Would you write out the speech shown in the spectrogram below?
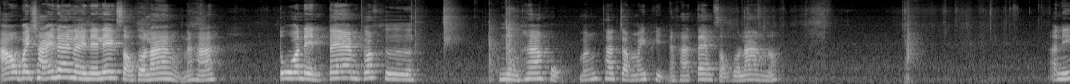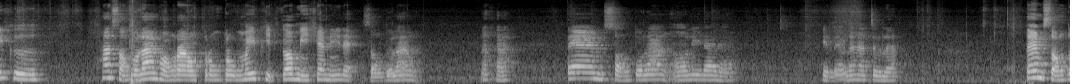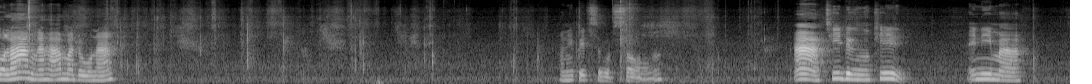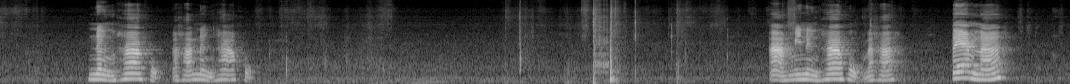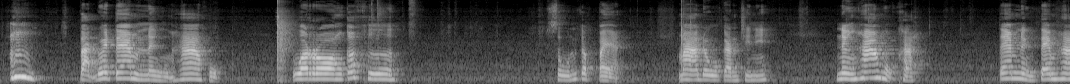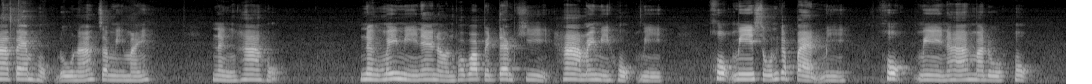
เอาไปใช้ได้เลยในเลขสองตัวล่างนะคะ ตัวเด่นแต้มก็คือ หนึ่งห้าหกมั้งถ้าจำไม่ผิดนะคะ แต้มสองตัวล่างเนาะอันนี้คือถ้าสองตัวล่างของเราตรงๆไม่ผิดก็มีแค่นี้แหละสองตัวล่างนะคะ แต้มสองตัวล่างอ๋อนี่ได้แล้วเห็นแล้วนะคะเจอแล้ว แต้มสองตัวล่างนะคะ มาดูนะอันนี้เป็นสูตรสอง อะที่ดึงที่ ไอ้นี่มาหนึ่งห้าหกนะคะหนึ่งห้าหกอะ มีหนึ่งห้าหกนะคะ แต้มนะ ตัดด้วยแต้มหนึ่งห้าหกตัวรองก็คือศูนย์กับแปดมาดูกันทีนี้หนึ่งห้าหกค่ะ แต้มหนึ่งแต้มห้าแต้มหกดูนะ จะมีไหมหนึ่งห้าหกหนึ่งไม่มีแน่นอน เพราะว่าเป็นแต้มคี่ห้าไม่มีหกมีหกมีศูนย์กับแปดมีหกมีนะคะ มาดูหก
